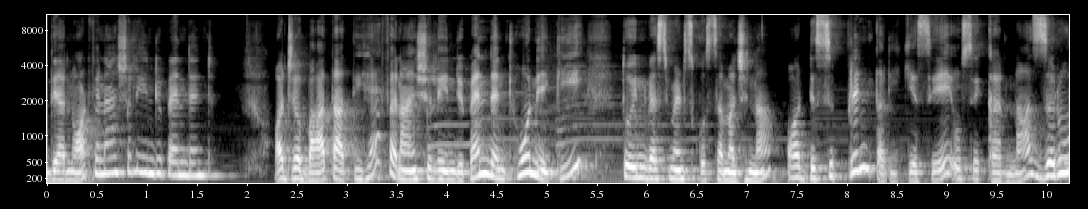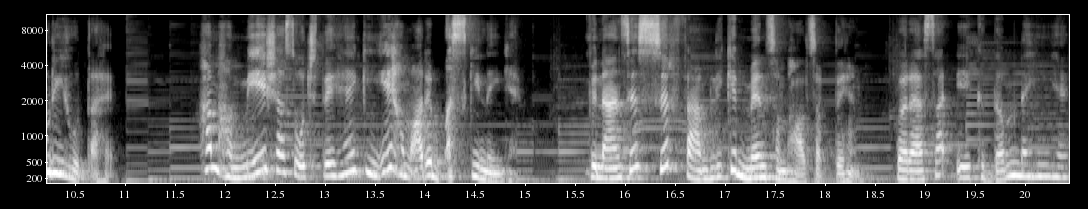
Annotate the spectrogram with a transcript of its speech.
they are not financially independent और जब बात आती है फाइनेंशियली इंडिपेंडेंट होने की तो इन्वेस्टमेंट्स को समझना और डिसिप्लिन तरीके से उसे करना ज़रूरी होता है। हम हमेशा सोचते हैं कि ये हमारे बस की नहीं है। फिनेंसेस सिर्फ़ फैमिली के मेन संभाल सकते हैं, पर ऐसा एकदम नहीं है।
